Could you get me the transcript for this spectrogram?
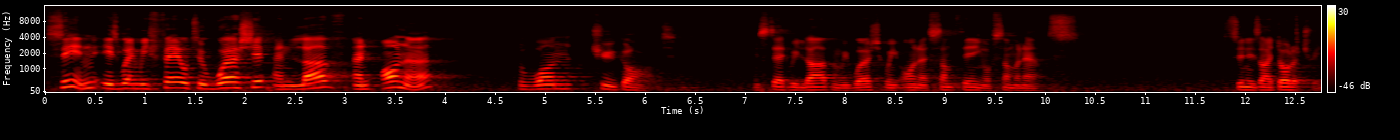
Sin is when we fail to worship and love and honor the one true God. Instead, we love and we worship and we honor something or someone else. Sin is idolatry.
